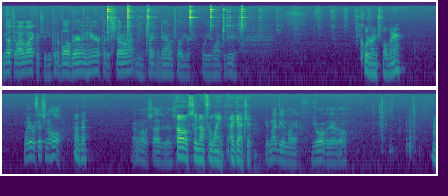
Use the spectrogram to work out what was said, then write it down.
method I like, which is you put a ball bearing in here, put a stud on it, and tighten it down until you're where you want it to be. Quarter inch ball bearing. Whatever fits in the hole. Okay. I don't know what size it is. Oh, so not for length. I got you. It might be in my drawer over there, though. Hmm.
